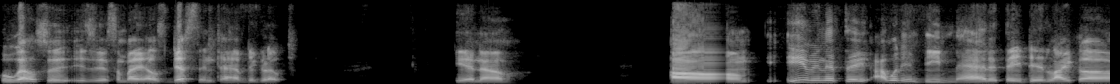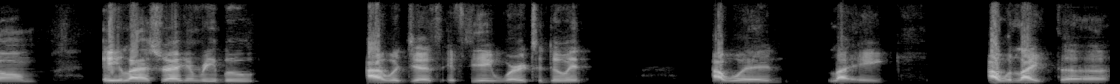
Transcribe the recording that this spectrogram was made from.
who else is, is there somebody else destined to have the glow? You know? Um even if they I wouldn't be mad if they did like um a Last Dragon reboot. I would just if they were to do it, I would like I would like the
